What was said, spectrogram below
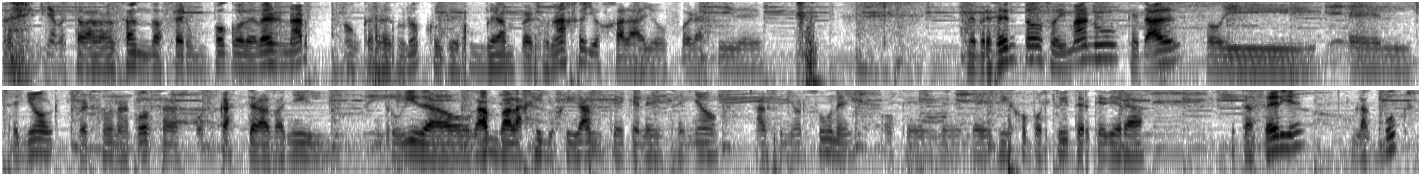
Ya me estaba cansando hacer un poco de Bernard, aunque reconozco que es un gran personaje y ojalá yo fuera así de... Me presento, soy Manu, ¿qué tal? Soy el señor, persona, cosa, podcaster, albañil, druida o gamba al ajillo gigante que le enseñó al señor Sune o que le, dijo por Twitter que viera esta serie, Black Books.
